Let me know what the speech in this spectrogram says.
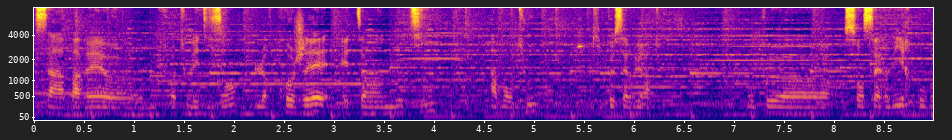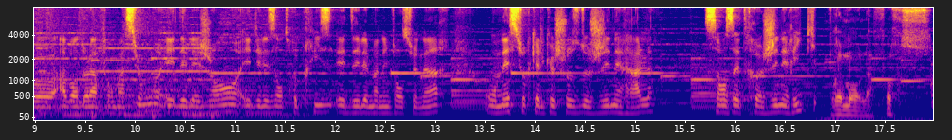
Ça apparaît une fois tous les 10 ans. Leur projet est un outil, avant tout, qui peut servir à tout on peut s'en servir pour avoir de l'information, aider les gens, aider les entreprises, aider les manutentionnaires. On est sur quelque chose de général, sans être générique. Vraiment, la force,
